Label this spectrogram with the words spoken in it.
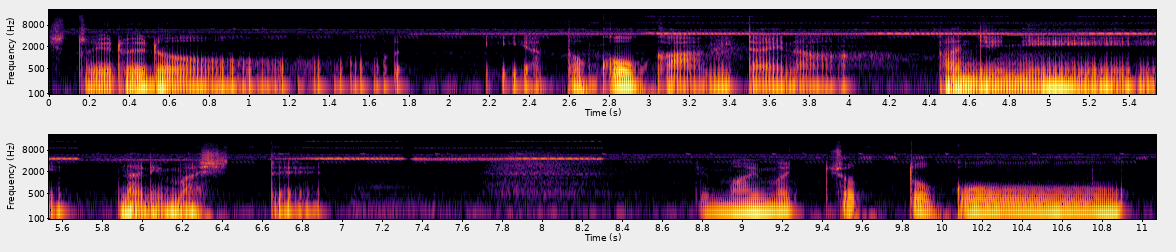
ちょっといろいろやっとこうかみたいな感じになりまして、でまあ今ちょっとこう、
